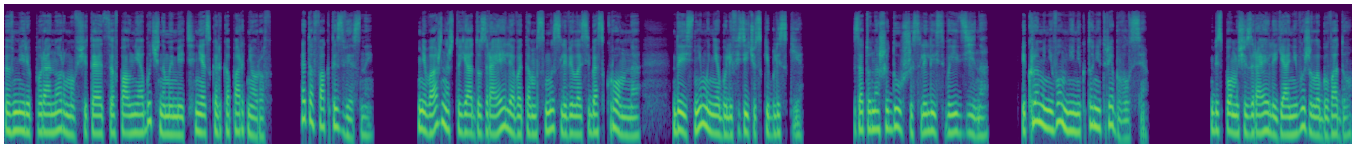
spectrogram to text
В мире паранормов считается вполне обычным иметь несколько партнеров. Это факт известный. Неважно, что я до Израиля в этом смысле вела себя скромно, да и с ним мы не были физически близки. Зато наши души слились воедино, и кроме него мне никто не требовался. Без помощи Израиля я не выжила бы в аду.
